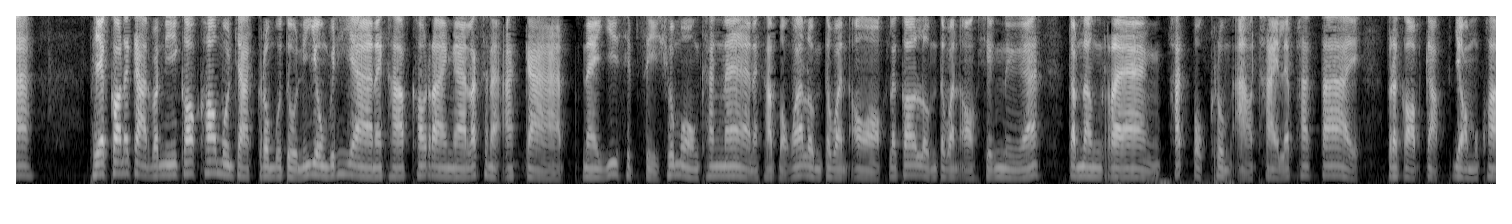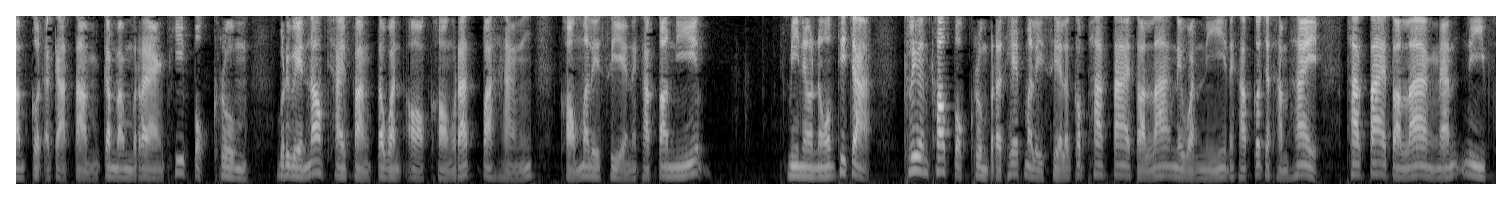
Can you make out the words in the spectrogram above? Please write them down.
อะพยากรณ์อากาศวันนี้ก็ข้อมูลจากกรมอุตุนิยมวิทยานะครับ เขารายงานลักษณะอากาศใน 24 ชั่วโมงข้างหน้านะครับ บอกว่าลมตะวันออก แล้วก็ลมตะวันออกเฉียงเหนือกำลังแรง พัดปกคลุมอ่าวไทยและภาคใต้ ประกอบกับหย่อมความกดอากาศต่ำกำลังแรงที่ปกคลุม บริเวณนอกชายฝั่งตะวันออกของรัฐปะหังของมาเลเซียนะครับ ตอนนี้มีแนวโน้มที่จะเคลื่อนเข้าปกคลุมประเทศมาเลเซียแล้วก็ภาคใต้ตอนล่างในวันนี้นะครับ ก็จะทำให้ ภาคใต้ตอนล่างนั้นมีฝ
